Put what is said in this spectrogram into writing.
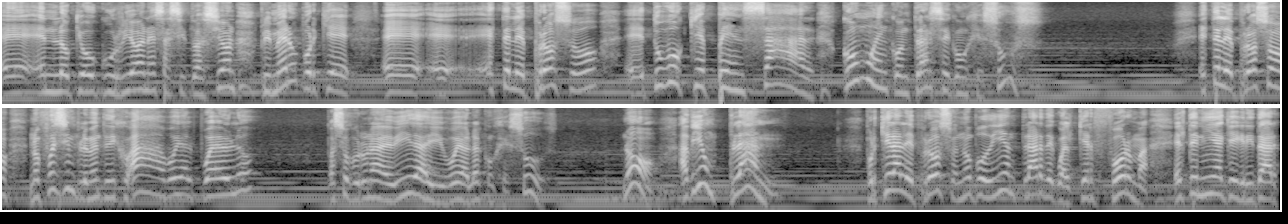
eh, en lo que ocurrió en esa situación. Primero porque eh, este leproso tuvo que pensar cómo encontrarse con Jesús. Este leproso no fue simplemente dijo, ah, voy al pueblo, paso por una bebida y voy a hablar con Jesús. No, había un plan porque era leproso, no podía entrar de cualquier forma. Él tenía que gritar,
